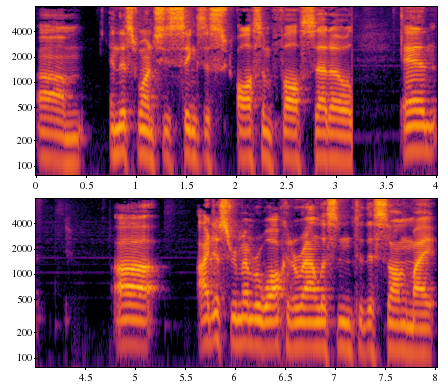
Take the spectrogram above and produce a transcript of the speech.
um, in this one, she sings this awesome falsetto, and uh, I just remember walking around listening to this song my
